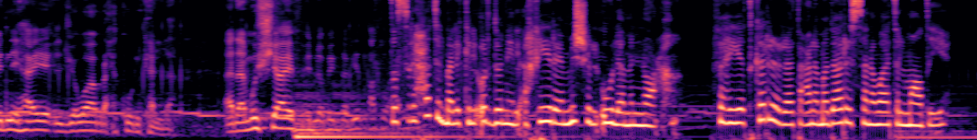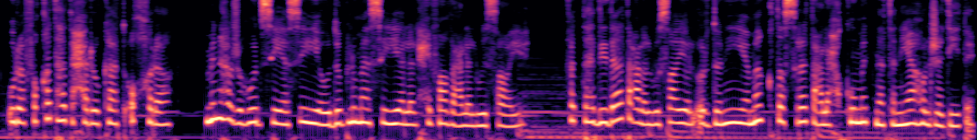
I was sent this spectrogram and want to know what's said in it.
بالنهاية الجواب رح يكون كلا. أنا مش شايف إنه بيقدر يضغط تصريحات الملك الأردني الأخيرة مش الأولى من نوعها فهي تكررت على مدار السنوات الماضية ورافقتها تحركات أخرى منها جهود سياسية ودبلوماسية للحفاظ على الوصاية. فالتهديدات على الوصاية الأردنية ما اقتصرت على حكومة نتنياهو الجديدة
